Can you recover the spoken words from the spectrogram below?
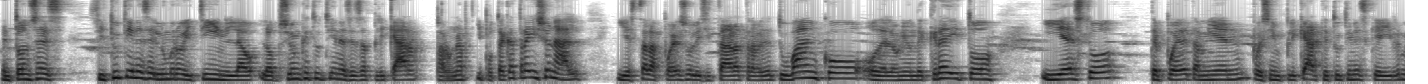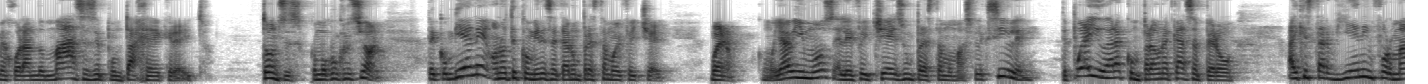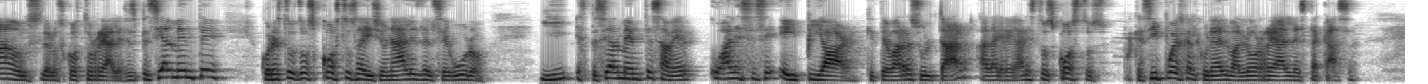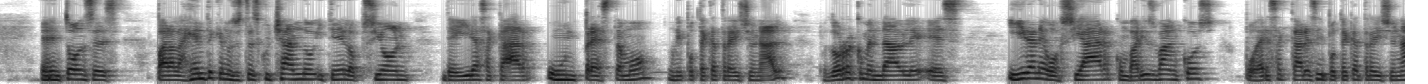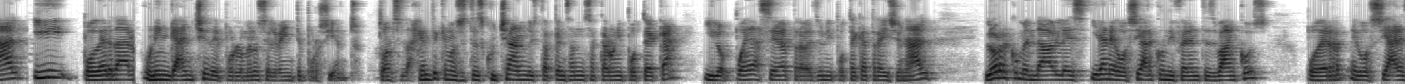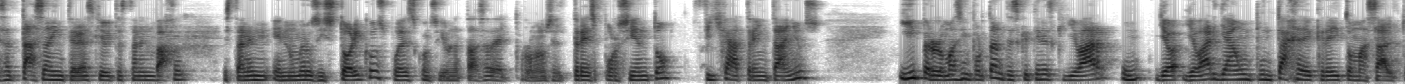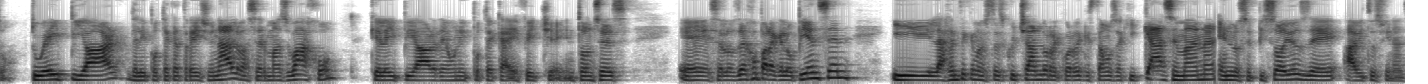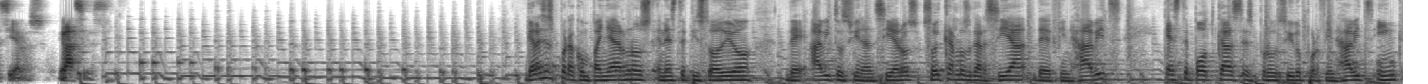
Entonces, si tú tienes el número ITIN, la, opción que tú tienes es aplicar para una hipoteca tradicional y esta la puedes solicitar a través de tu banco o de la unión de crédito y esto te puede también pues implicar que tú tienes que ir mejorando más ese puntaje de crédito. Entonces, como conclusión, ¿te conviene o no te conviene sacar un préstamo FHA? Bueno, como ya vimos, el FHA es un préstamo más flexible. Te puede ayudar a comprar una casa, pero hay que estar bien informados de los costos reales, especialmente con estos dos costos adicionales del seguro y especialmente saber cuál es ese APR que te va a resultar al agregar estos costos, porque así puedes calcular el valor real de esta casa. Entonces, para la gente que nos está escuchando y tiene la opción de ir a sacar un préstamo, una hipoteca tradicional, pues lo recomendable es ir a negociar con varios bancos poder sacar esa hipoteca tradicional y poder dar un enganche de por lo menos el 20%. Entonces, la gente que nos está escuchando y está pensando en sacar una hipoteca y lo puede hacer a través de una hipoteca tradicional, lo recomendable es ir a negociar con diferentes bancos, poder negociar esa tasa de interés que ahorita están en bajo, están en, números históricos, puedes conseguir una tasa de por lo menos el 3% fija a 30 años y, pero lo más importante es que tienes que llevar, un, llevar ya un puntaje de crédito más alto. Tu APR de la hipoteca tradicional va a ser más bajo que el APR de una hipoteca FHA. Entonces, eh, se los dejo para que lo piensen y la gente que nos está escuchando, recuerde que estamos aquí cada semana en los episodios de Hábitos Financieros. Gracias. Gracias por acompañarnos en este episodio de Hábitos Financieros. Soy Carlos García de FinHabits. Este podcast es producido por FinHabits Inc.,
